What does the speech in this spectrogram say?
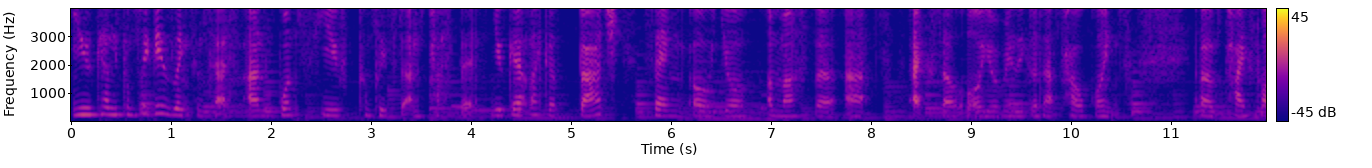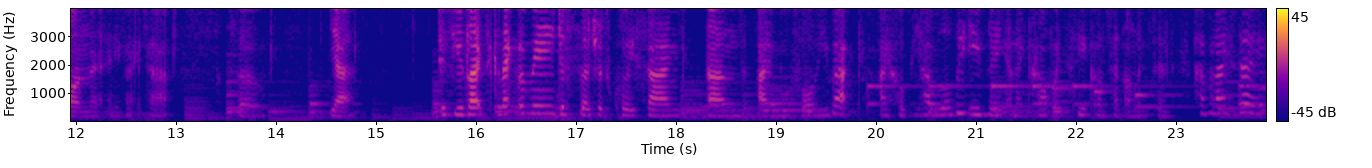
you can complete these LinkedIn tests, and once you've completed it and passed it, you get like a badge saying, "Oh, you're a master at Excel, or you're really good at PowerPoint, um, Python, anything like that." So, yeah. If you'd like to connect with me, just search up Chloe Tsang and I will follow you back. I hope you have a lovely evening and I can't wait to see your content on LinkedIn. Have a nice day.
